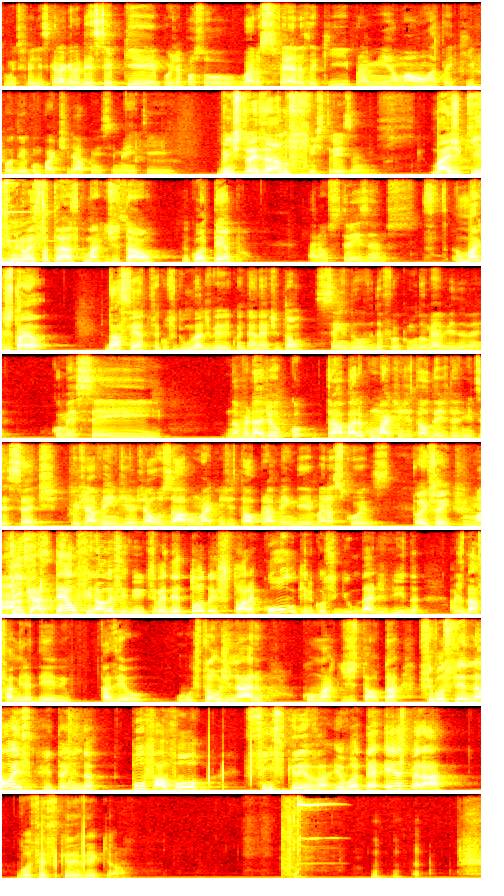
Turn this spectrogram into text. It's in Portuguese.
Tô muito feliz. Quero agradecer porque pô, já passou vários feras aqui. Para mim é uma honra estar aqui, poder compartilhar conhecimento e. 23 anos? 23 anos. Mais de 15 milhões faturados com marketing digital. Sim. Em quanto tempo? Cara, uns 3 anos. O marketing digital dá certo. Você conseguiu mudar de vida com a internet, então? Sem dúvida foi o que mudou minha vida, velho. Comecei. Na verdade, eu trabalho com marketing digital desde 2017. Que eu já vendia, já usava o marketing digital para vender várias coisas. Então é isso aí. Mas... Fica até o final desse vídeo que você vai ver toda a história, como que ele conseguiu mudar de vida, ajudar a família dele, fazer o, o extraordinário com o marketing digital, tá? Se você não é inscrito ainda, por favor, se inscreva. Eu vou até esperar você se inscrever aqui, ó.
